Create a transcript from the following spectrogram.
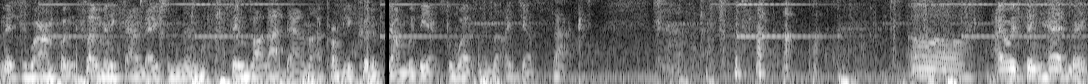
This is where I'm putting so many foundations and things like that down that I probably could have done with the extra workmen that I just sacked. oh, I always think head, me.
